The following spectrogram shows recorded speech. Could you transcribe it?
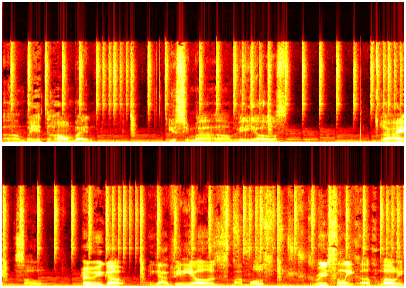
um, but hit the home button. You see my um, videos. All right, so here we go. You got videos. It's my most recently uploaded.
